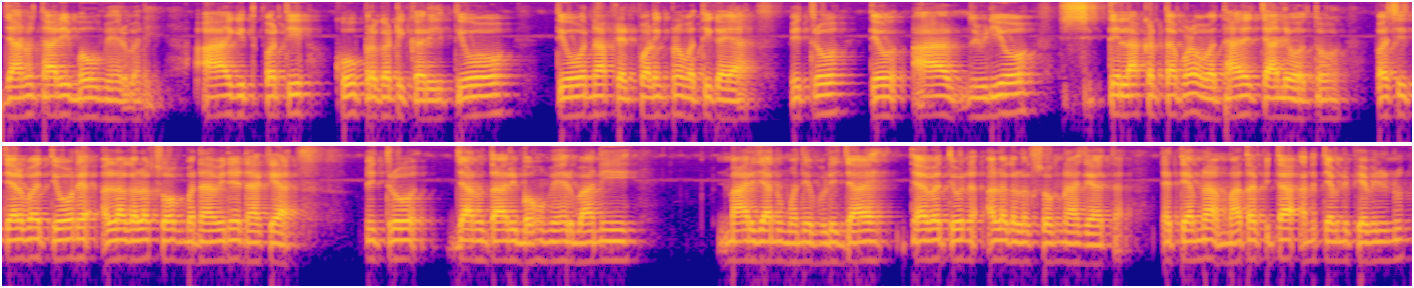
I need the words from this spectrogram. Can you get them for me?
જાનુ તારી બહુ મહેરબાની. આ ગીત પરથી ખૂબ પ્રગતિ કરી. તેઓ, તેઓના ફ્રેન્ડ ફોલોઈંગ પણ વધી ગયા. મિત્રો, તેઓ આ વીડિયો સિત્તેર લાખ કરતાં પણ વધારે ચાલ્યો હતો. પછી ત્યારબાદ તેઓને અલગ અલગ શોખ બનાવીને નાખ્યા. મિત્રો જાનું તારી બહુ મહેરબાની, મારી જાનું મને ભૂલી જાય. ત્યારબાદ તેઓને અલગ અલગ શોખ નાચ્યા હતા ને તેમના માતા પિતા અને તેમની ફેમિલીનું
